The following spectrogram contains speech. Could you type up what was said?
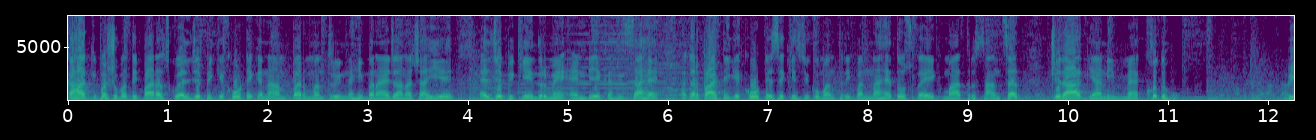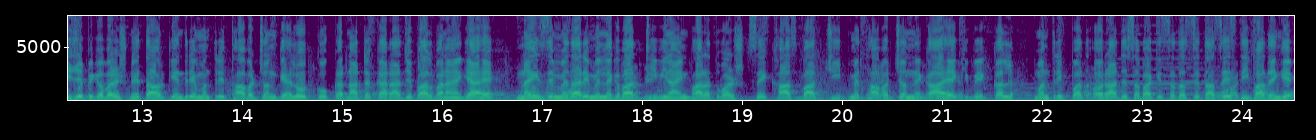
कहा कि पशुपति पारस को एलजेपी के कोटे के नाम पर मंत्री नहीं बनाया जाना चाहिए। एलजेपी केंद्र में एनडीए का हिस्सा है। अगर पार्टी के कोटे से किसी को मंत्री बनना है तो उसका एकमात्र सांसद चिराग यानी मैं खुद हूँ। बीजेपी का वरिष्ठ नेता और केंद्रीय मंत्री थावरचंद गहलोत को कर्नाटक का राज्यपाल बनाया गया है। नई ज़िम्मेदारी मिलने के बाद टीवी नाइन भारतवर्ष से खास बातचीत में थावरचंद ने कहा है कि वे कल मंत्री पद और राज्यसभा की सदस्यता से इस्तीफा देंगे।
